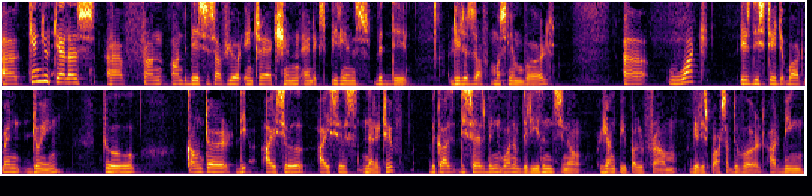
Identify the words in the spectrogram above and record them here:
Uh, can you tell us, uh, from on the basis of your interaction and experience with the leaders of Muslim world, uh, what is the State Department doing to counter the ISIL ISIS narrative? Because this has been one of the reasons, you know, young people from various parts of the world are being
